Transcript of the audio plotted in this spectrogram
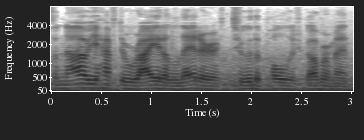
So now you have to write a letter to the Polish government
